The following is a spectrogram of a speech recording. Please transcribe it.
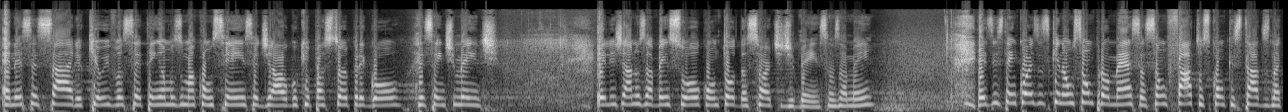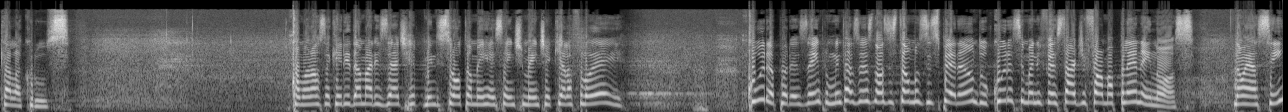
É necessário que eu e você tenhamos uma consciência de algo que o pastor pregou recentemente. Ele já nos abençoou com toda sorte de bênçãos, amém? Existem coisas que não são promessas, são fatos conquistados naquela cruz. Como a nossa querida Marisete ministrou também recentemente aqui, ela falou: Ei, cura, por exemplo, muitas vezes nós estamos esperando cura se manifestar de forma plena em nós. Não é assim?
